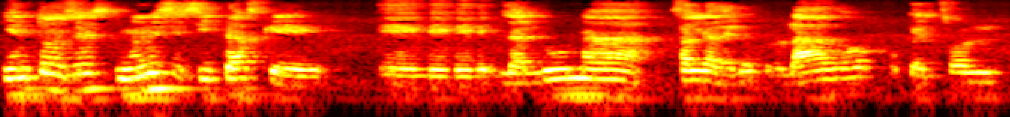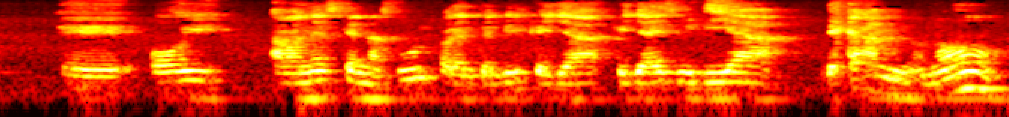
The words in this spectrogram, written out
y entonces no necesitas que eh, la luna salga del otro lado o que el sol hoy amanezca en azul para entender que ya, que ya es mi día de cambio, ¿no?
